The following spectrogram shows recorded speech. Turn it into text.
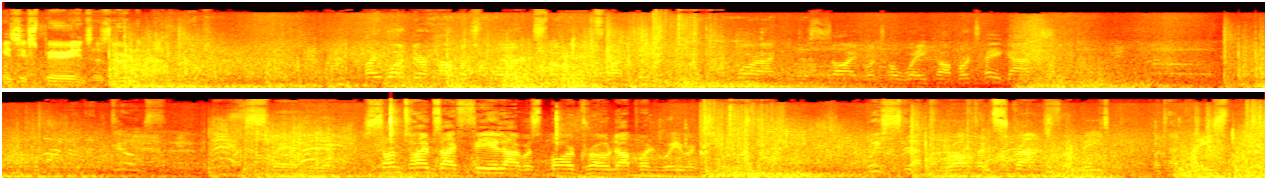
His experience has earned him that I wonder how much more experience I need before I can decide when to wake up or take action. I swear, Liam, sometimes I feel I was more grown up when we were kids. We slept rough and scrounged for meat, but at least we decided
